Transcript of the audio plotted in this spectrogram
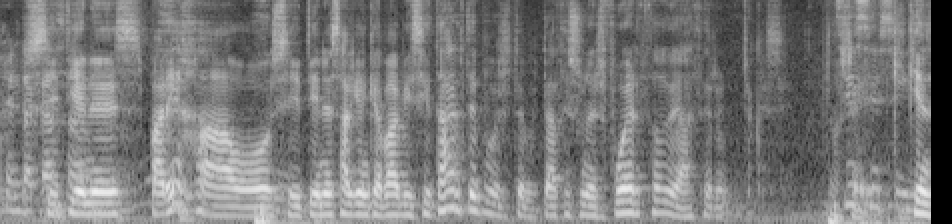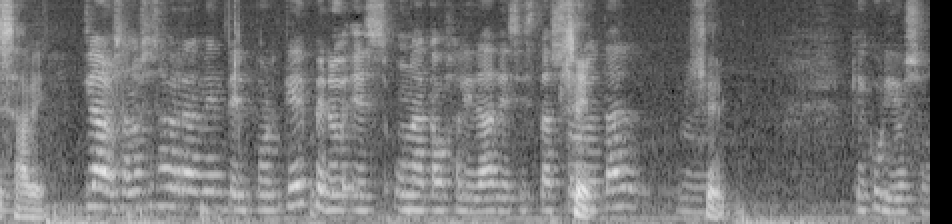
gente si tienes pareja o si tienes alguien que va a visitarte, pues te, te haces un esfuerzo de hacer, yo qué sé, no Sí, sé, sí, sí. quién sabe. Claro, o sea, no se sabe realmente el por qué, pero es una causalidad de si estás solo tal. mm, Sí. Qué curioso.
